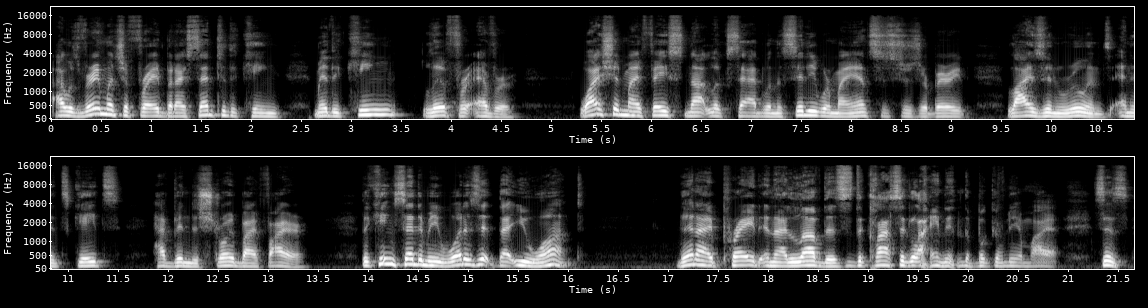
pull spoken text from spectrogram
I was very much afraid, but I said to the king, May the king live forever. Why should my face not look sad when the city where my ancestors are buried lies in ruins and its gates have been destroyed by fire? The king said to me, What is it that you want? Then I prayed, and I love this. This is the classic line in the book of Nehemiah. It says,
